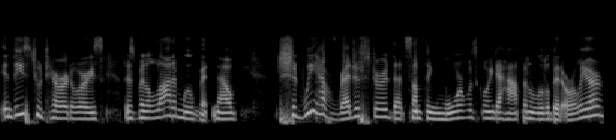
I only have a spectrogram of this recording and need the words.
in these two territories, there's been a lot of movement. Now, should we have registered that something more was going to happen a little bit earlier?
